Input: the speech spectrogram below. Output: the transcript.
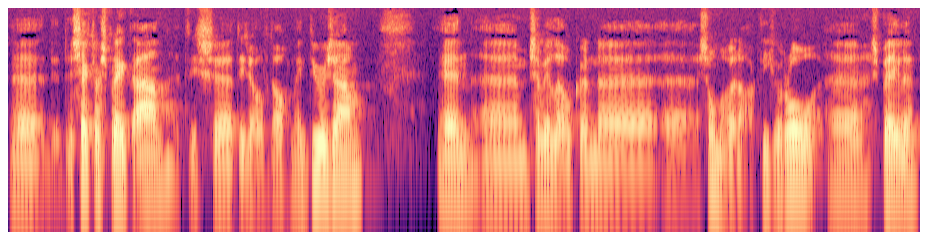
De, de, sector spreekt aan, het is, het is over het algemeen duurzaam. En um, ze willen ook een, sommigen een actieve rol spelen.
